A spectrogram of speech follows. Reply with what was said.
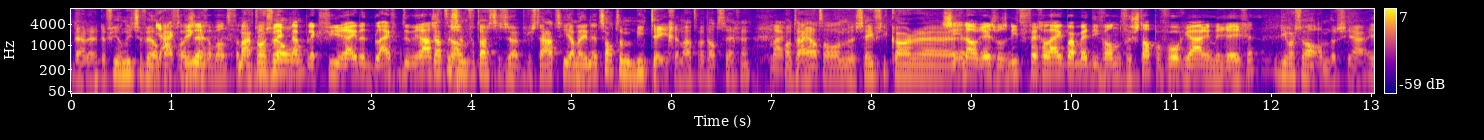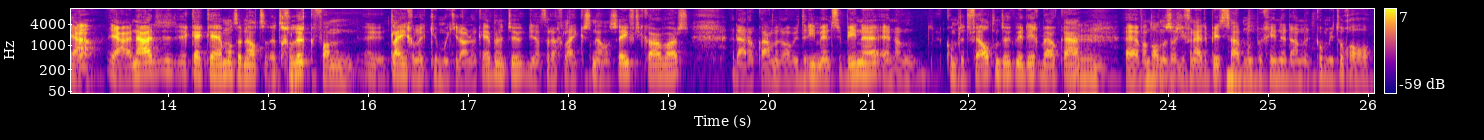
daar, daar viel niet zoveel ja, af ik wil zeggen, want vanaf maar het was plek naar plek 4 rijden... het blijft natuurlijk razend Dat is een fantastische prestatie. Alleen het zat hem niet tegen, laten we dat zeggen. Want hij had al een safety car... Zijn inhaalrace was niet vergelijkbaar met die van Verstappen vorig jaar in de regen. Die was wel anders, ja. Ja, ja. ja nou, kijk, Hamilton had het geluk van... Een klein gelukje moet je dan ook hebben natuurlijk. Dat er gelijk snel een safety car was. En daardoor kwamen er alweer drie mensen binnen. En dan komt het veld natuurlijk weer dicht bij elkaar. Mm. Uh, want anders als je vanuit de pitstraat moet beginnen... dan kom je toch al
